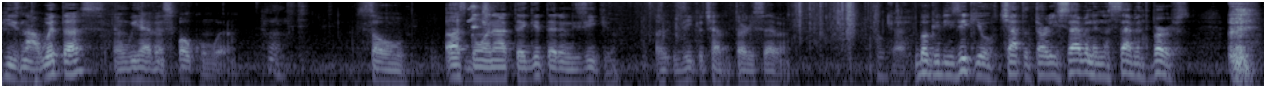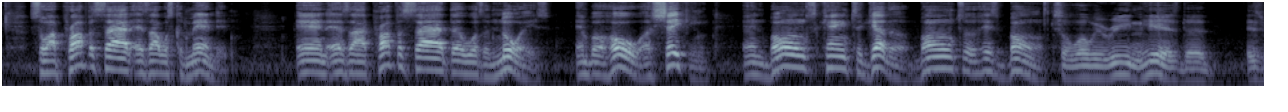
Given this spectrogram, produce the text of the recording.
he's not with us, and we haven't spoken with him. So us going out there, get that in Ezekiel, uh, Ezekiel chapter thirty-seven. Okay. Book of Ezekiel, chapter 37, in the seventh verse. so I prophesied as I was commanded. And as I prophesied, there was a noise, and behold, a shaking, and bones came together, bone to his bone. So what we're reading here is the is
